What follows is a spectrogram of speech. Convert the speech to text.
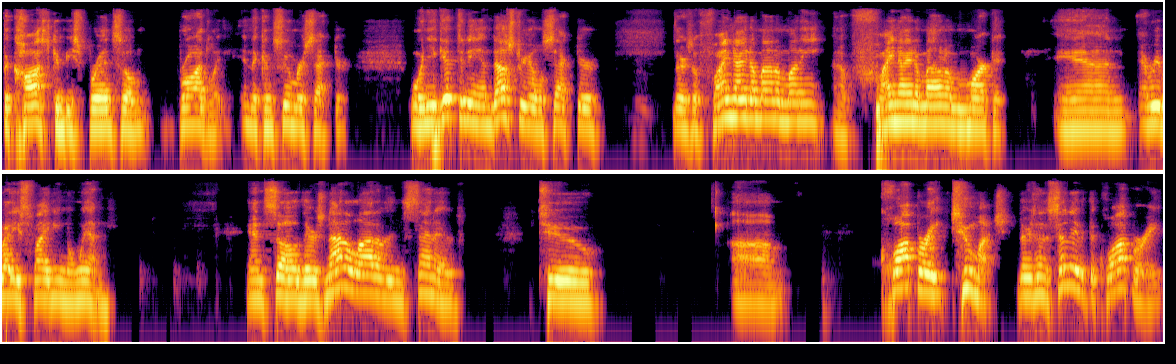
the cost can be spread so broadly in the consumer sector. When you get to the industrial sector, there's a finite amount of money and a finite amount of market, and everybody's fighting to win. And so there's not a lot of incentive to um, cooperate too much. There's an incentive to cooperate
